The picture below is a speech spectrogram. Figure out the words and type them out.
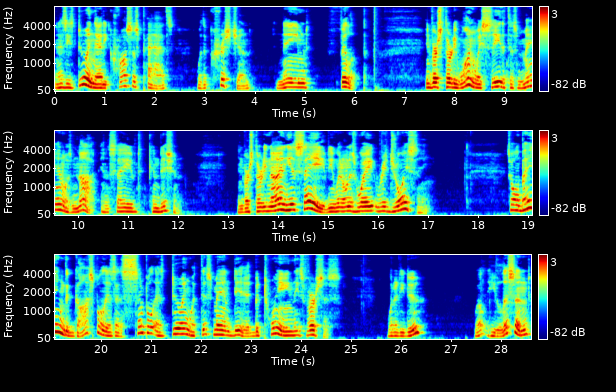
And as he's doing that, he crosses paths with a Christian named Philip. In verse 31, we see that this man was not in a saved condition. In verse 39, he is saved. He went on his way rejoicing. So, obeying the gospel is as simple as doing what this man did between these verses. What did he do? Well, he listened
